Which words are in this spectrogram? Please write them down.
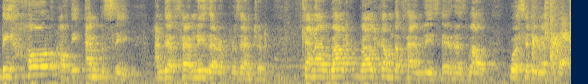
the whole of the embassy and their families are represented. Can I wel welcome the families here as well who are sitting at the back?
